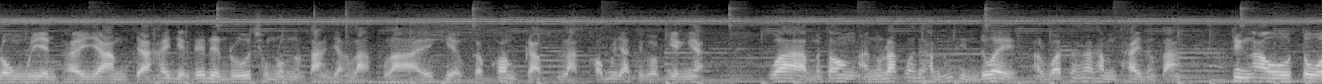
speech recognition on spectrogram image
โรงเรียนพยายามจะให้เด็กได้เรียนรู้ชมรมต่างๆ อย่างหลากหลาย เกี่ยวกับข้องกับหลักของปรัชญาเศรษฐกิจพอเพียงเนี่ย ว่ามันต้องอนุรักษ์วัฒนธรรมท้องถิ่นด้วยวัฒนธรรมไทยต่างๆ จึงเอาตัว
